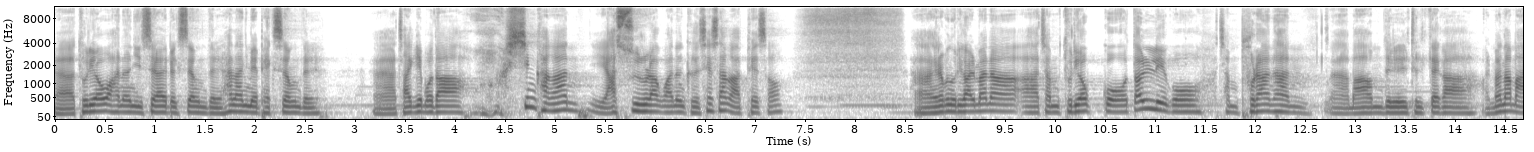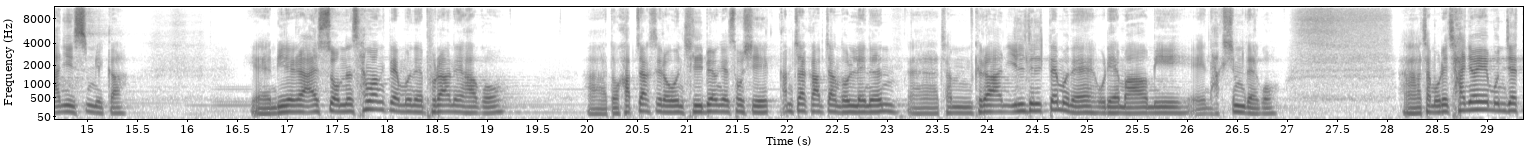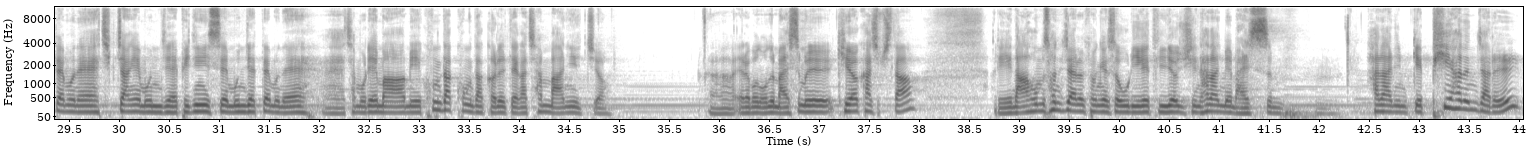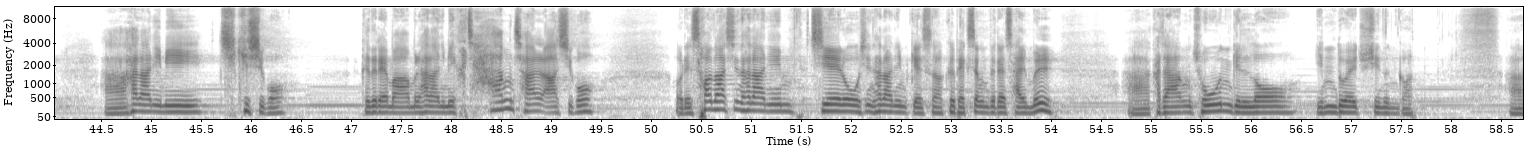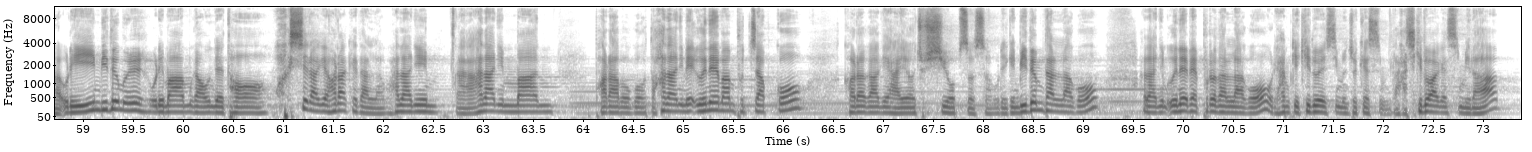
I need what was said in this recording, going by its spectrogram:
어, 두려워하는 이스라엘 백성들, 하나님의 백성들, 아, 자기보다 훨씬 강한 아수르라고 하는 그 세상 앞에서 아, 여러분 우리가 얼마나 아, 참 두렵고 떨리고 참 불안한 아, 마음들 들 때가 얼마나 많이 있습니까? 예, 미래를 알 수 없는 상황 때문에 불안해하고 아, 또 갑작스러운 질병의 소식 깜짝깜짝 놀래는 아, 참 그러한 일들 때문에 우리의 마음이 예, 낙심되고 아, 참 우리 자녀의 문제 때문에 직장의 문제 비즈니스의 문제 때문에 아, 참 우리의 마음이 콩닥콩닥 거릴 때가 참 많이 있죠. 아, 여러분 오늘 말씀을 기억하십시다. 우리 나훔 선지자를 통해서 우리에게 들려주신 하나님의 말씀, 하나님께 피하는 자를 아, 하나님이 지키시고 그들의 마음을 하나님이 가장 잘 아시고 우리 선하신 하나님, 지혜로우신 하나님께서 그 백성들의 삶을 아, 가장 좋은 길로 인도해 주시는 것. 아, 우리 이 믿음을 우리 마음 가운데 더 확실하게 허락해 달라고 하나님, 하나님만 바라보고 또 하나님의 은혜만 붙잡고 걸어가게 하여 주시옵소서. 우리에게 믿음 달라고 하나님 은혜 베풀어 달라고 우리 함께 기도했으면 좋겠습니다. 같이 기도하겠습니다.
